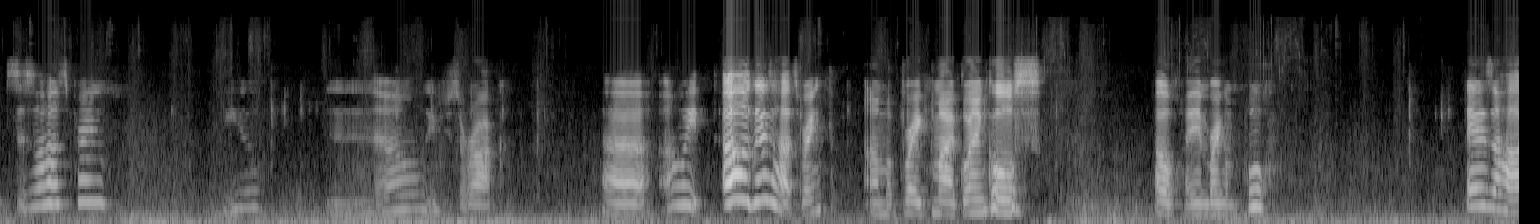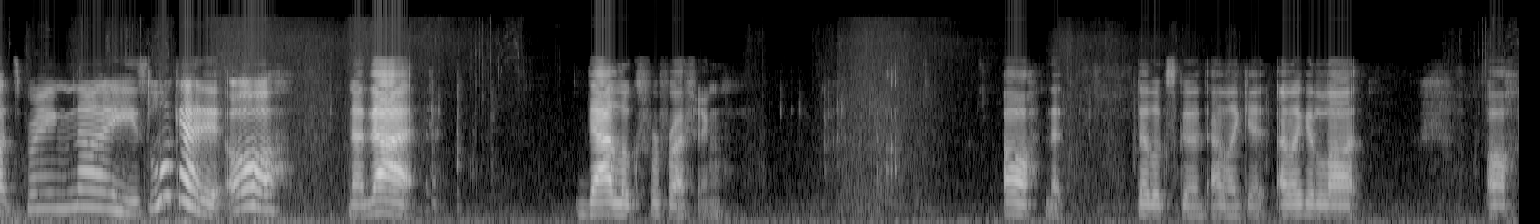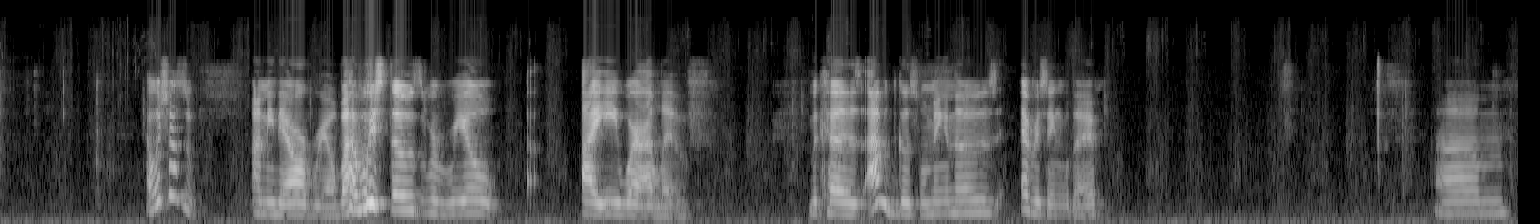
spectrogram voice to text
Is this a hot spring? You? No, you're just a rock. Uh, oh wait. Oh, there's a hot spring. I'ma break my glankles. Oh, I didn't break them. Whew. There's a hot spring. Nice. Look at it. Oh. Now that. That looks refreshing. Oh, that that looks good. I like it. I like it a lot. Oh. I wish those I mean they are real, but I wish those were real i.e. where I live. Because I would go swimming in those every single day. Um,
